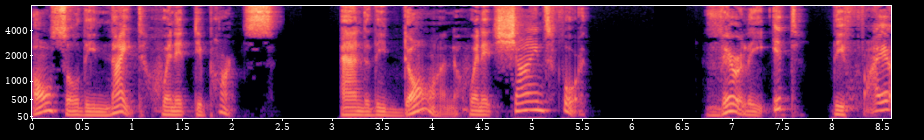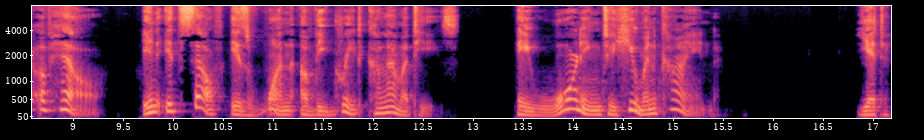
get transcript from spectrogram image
also the night when it departs, and the dawn when it shines forth. Verily it, the fire of hell, in itself is one of the great calamities, a warning to humankind. Yet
